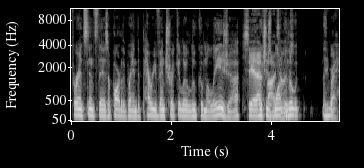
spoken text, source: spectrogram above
For instance, there's a part of the brain, the periventricular leukomalacia, See, which is one the right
